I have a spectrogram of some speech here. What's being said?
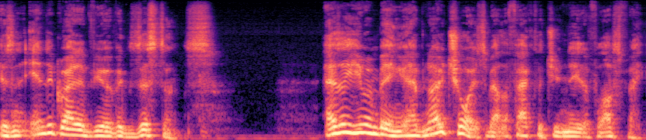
is an integrated view of existence as a human being, you have no choice about the fact that you need a philosophy.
